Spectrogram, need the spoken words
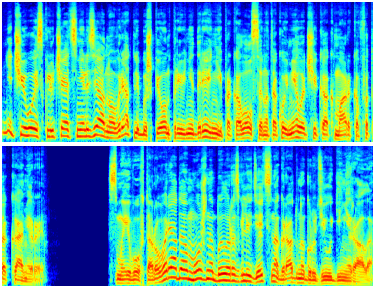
Ничего исключать нельзя, но вряд ли бы шпион при внедрении прокололся на такой мелочи, как марка фотокамеры. С моего второго ряда можно было разглядеть награду на груди у генерала.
